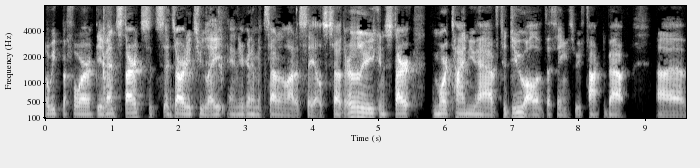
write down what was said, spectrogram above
a week before the event starts, it's it's already too late, and you're going to miss out on a lot of sales. So the earlier you can start, the more time you have to do all of the things we've talked about, uh,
